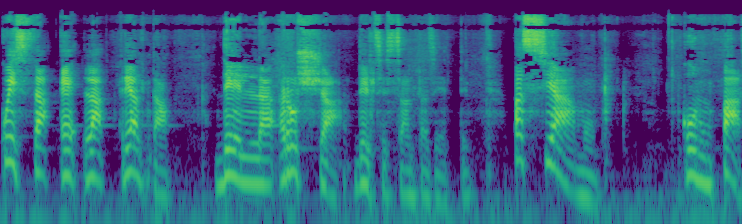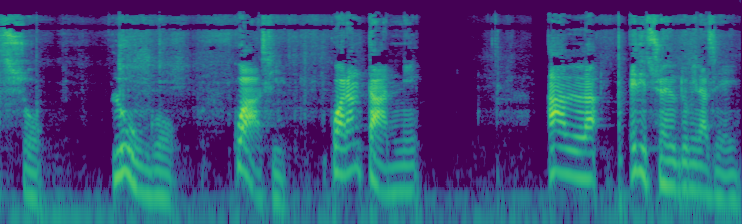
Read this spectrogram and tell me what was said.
Questa è la realtà del Roscià del 67. Passiamo con un passo lungo quasi 40 anni all'edizione del 2006.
